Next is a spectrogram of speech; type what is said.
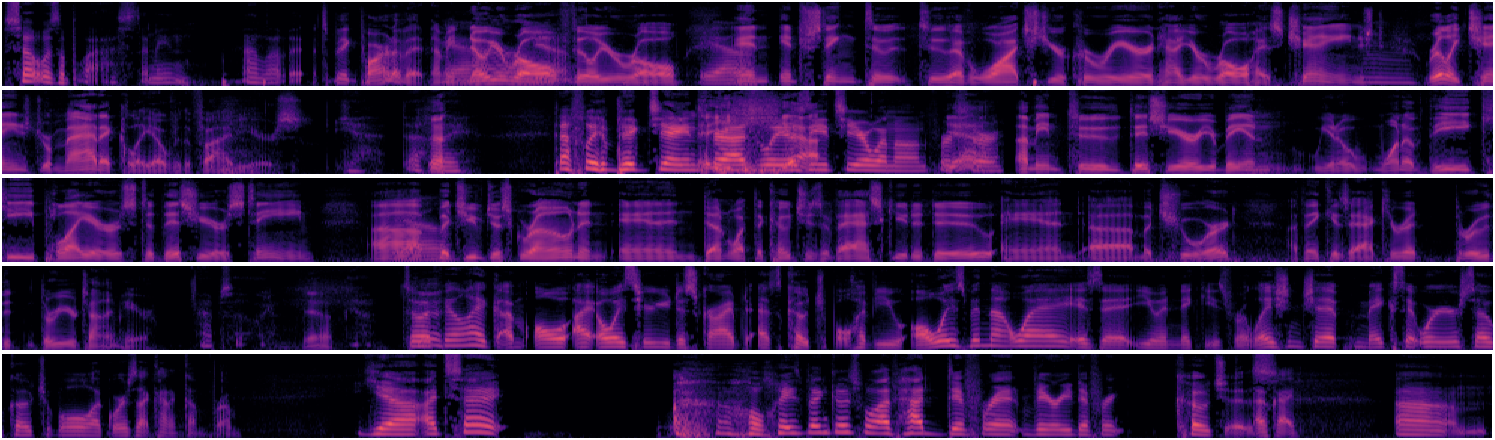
so it was a blast. I mean, I love it. That's a big part of it. I mean, Yeah. know your role, Yeah. fill your role, Yeah. and interesting to to have watched your career and how your role has changed. Mm. Really changed dramatically over the five years. Yeah, definitely. Definitely a big change gradually Yeah. as each year went on, for yeah. sure. I mean, to this year, you're being you know one of the key players to this year's team. Uh, Yeah. But you've just grown and, and done what the coaches have asked you to do and uh, matured. I think is accurate through the through your time here. Absolutely. Yeah. So I feel like I'm all I always hear you described as coachable. Have you always been that way? Is it you and Nikki's relationship makes it where you're so coachable? Like where's that kind of come from? Yeah, I'd say always been coachable. I've had different, very different coaches. Okay. Um,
